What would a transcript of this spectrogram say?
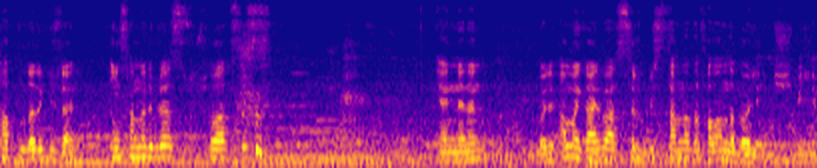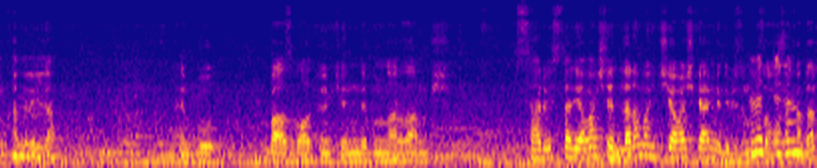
Tatlıları güzel. İnsanları biraz suatsız. yani neden böyle ama galiba Sırbistan'da da falan da böyleymiş bildiğim kadarıyla. Yani bu bazı Balkan ülkelerinde bunlar varmış. Servisler yavaş dediler ama hiç yavaş gelmedi bizim Evet, bu zamana bizim- kadar.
